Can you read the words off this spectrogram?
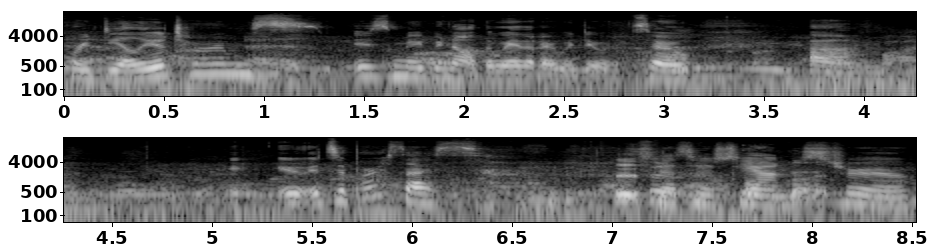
Cordelia terms is maybe not the way that I would do it. So um, it, it's a process. It's- That's just, yeah, oh, it's true.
